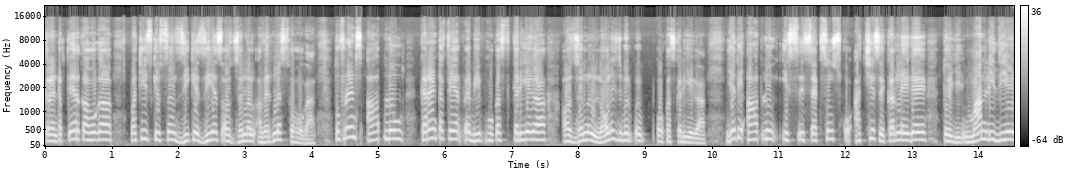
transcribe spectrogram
करंट अफेयर का होगा, पच्चीस question G K G S और जनरल अवेयरनेस का होगा. तो फ्रेंड्स आप लोग करंट अफेयर पर भी फोकस करिएगा और जनरल नॉलेज पर फोकस करिएगा. यदि आप लोग इस सेक्शंस को अच्छे से कर ले गए तो मान लीजिए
